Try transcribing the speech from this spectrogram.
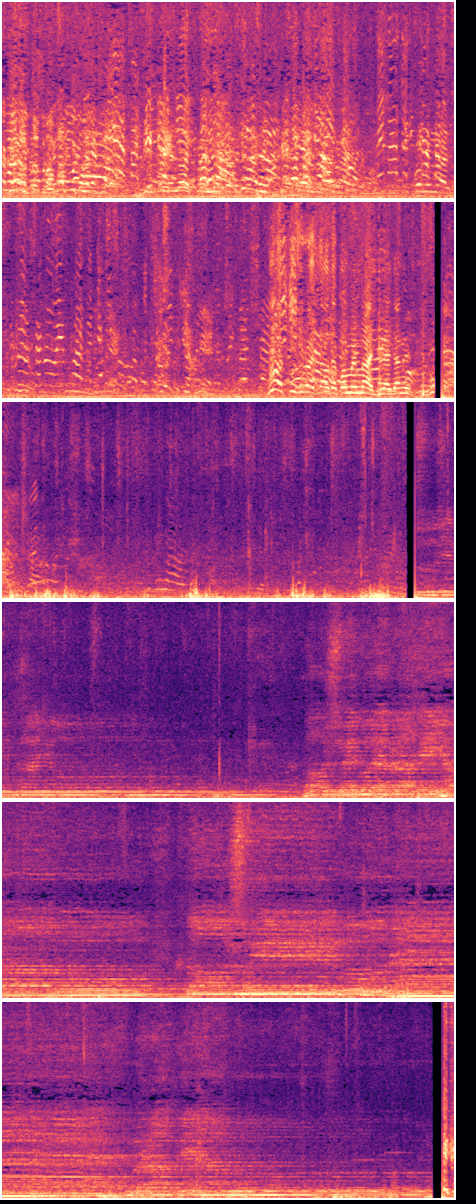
Водку жрать надо поминать, блядь, а не...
